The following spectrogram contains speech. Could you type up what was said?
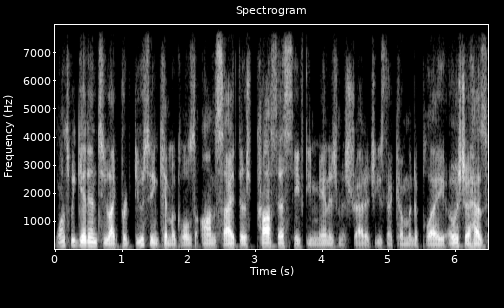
once we get into like producing chemicals on site, there's process safety management strategies that come into play. OSHA has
